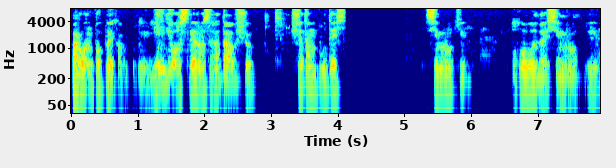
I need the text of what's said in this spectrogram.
фараон покликав. Він його сни розгадав, що, що там буде сім років голода, сім років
